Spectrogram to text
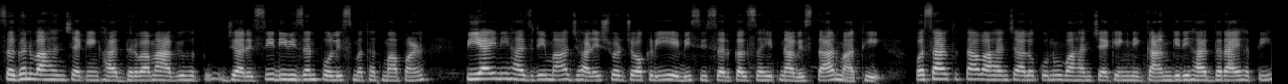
સઘન વાહન ચેકિંગ હાથ ધરવામાં આવ્યું હતું, જ્યારે સી ડિવિઝન પોલીસ મથકમાં પણ પીઆઈની હાજરીમાં જાડેશ્વર ચોકડી, એબીસી સર્કલ સહિતના વિસ્તારમાંથી પસાર થતા વાહન ચાલકોનું વાહન ચેકિંગની કામગીરી હાથ ધરાઈ હતી.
